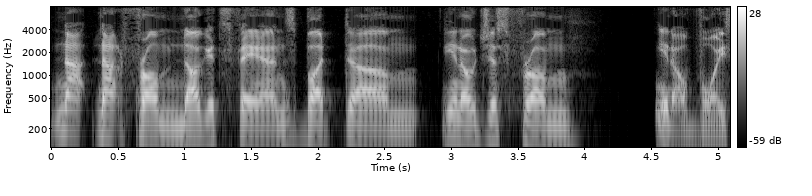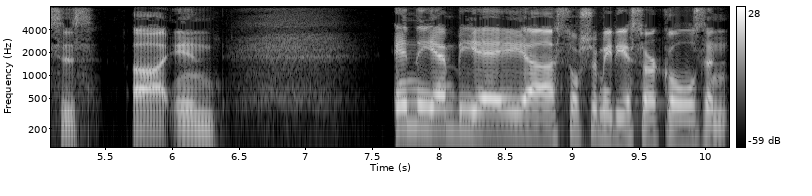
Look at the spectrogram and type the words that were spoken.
not not from Nuggets fans, but um, you know, just from you know voices uh, in in the NBA uh, social media circles and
